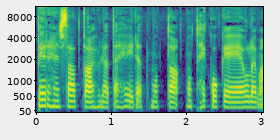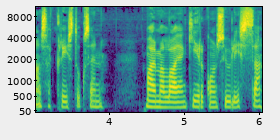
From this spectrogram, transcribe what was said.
perheen saattaa hylätä heidät, mutta, mutta he kokee olevansa Kristuksen maailmanlaajan kirkon sylissä.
